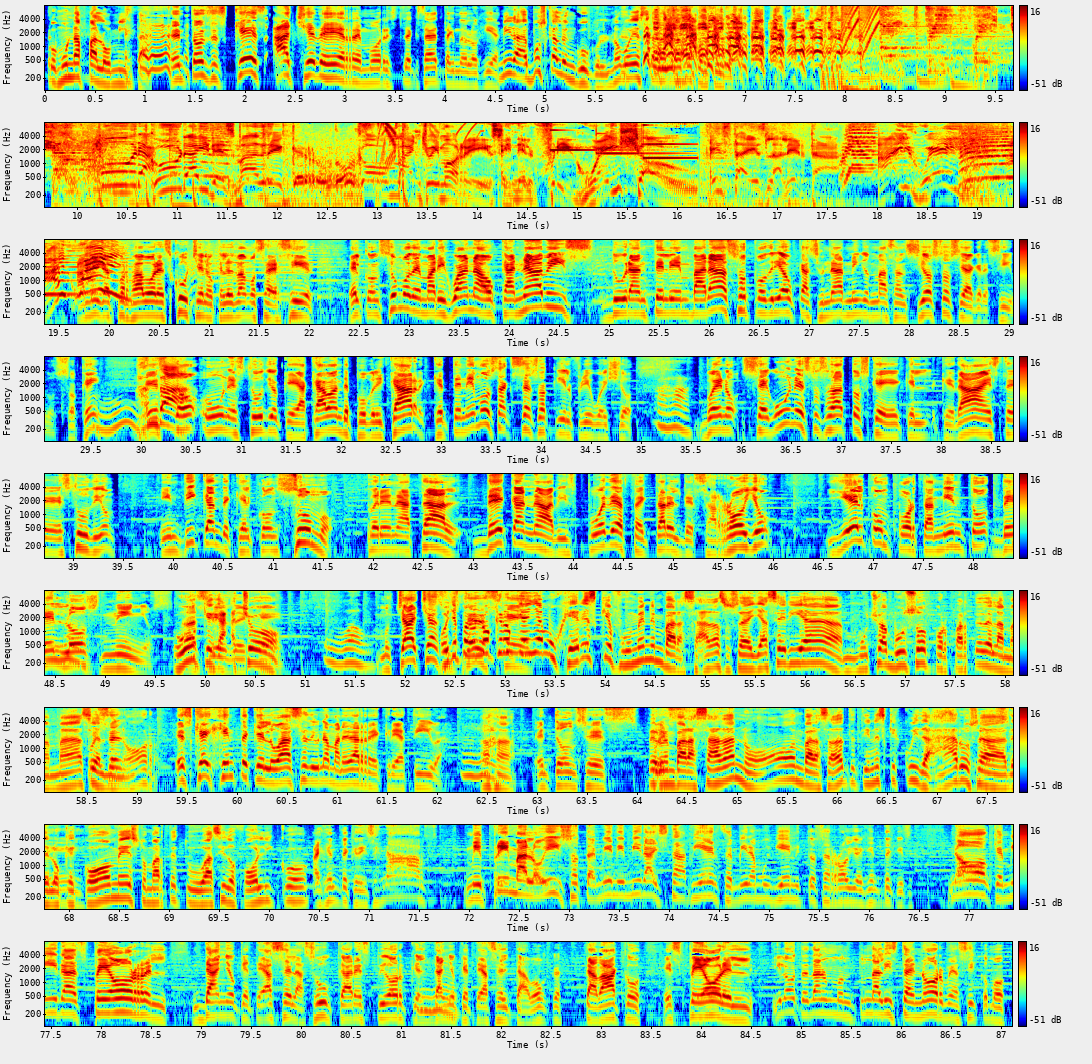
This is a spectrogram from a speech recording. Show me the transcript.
como una palomita. Entonces, ¿qué es HDR, Morris? Usted que sabe tecnología. Mira, búscalo en Google, no voy a estar hablando contigo. Pura cura y desmadre. Qué rudos. Con Bancho y Morris en el Freeway Show. Esta es la alerta. ¡Ay, güey! Amigas, por favor, escuchen lo que les vamos a decir. El consumo de marihuana o cannabis durante el embarazo podría ocasionar niños más ansiosos y agresivos, ¿ok? anda. Esto, un estudio que acaban de publicar, que tenemos acceso aquí al Freeway Show. Ajá. Bueno, según estos datos que, que- que da este estudio, indican de que el consumo prenatal de cannabis puede afectar el desarrollo y el comportamiento de Mm. los niños. Uh, Así qué gacho. Wow. muchachas, Oye, pero no creo que... haya mujeres que fumen embarazadas. O sea, ya sería mucho abuso por parte de la mamá hacia Pues, el menor. Es que hay gente que lo hace de una manera recreativa. Ajá. Entonces. Pero pues, embarazada no, embarazada te tienes que cuidar, o sea, de lo que comes, tomarte tu ácido fólico. Hay gente que dice, no, pues, mi prima lo hizo también y mira, está bien, se mira muy bien y todo ese rollo. Hay gente que dice, no, que mira, es peor el daño que te hace el azúcar, es peor que el daño que te hace el tabaco, tabaco, es peor el... Y luego te dan un montón, una lista enorme, así como,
